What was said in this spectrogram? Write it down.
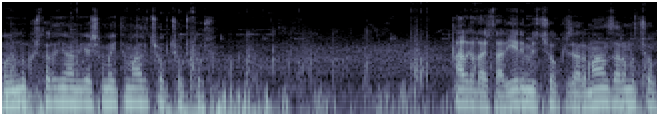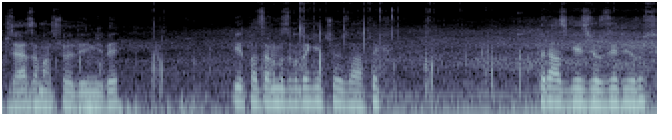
Oyunlu kuşların yani yaşama ihtimali çok çok zor. Arkadaşlar yerimiz çok güzel. Manzaramız çok güzel. Her zaman söylediğim gibi. Bir pazarımızı burada geçiyoruz artık. Biraz geziyoruz ediyoruz.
